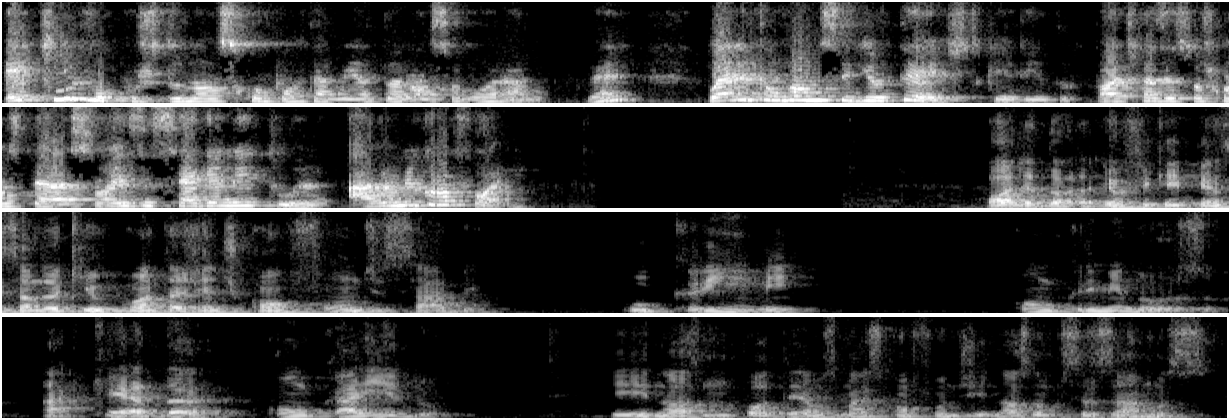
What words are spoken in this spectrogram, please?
equívocos do nosso comportamento, da nossa moral, né? Wellington, vamos seguir o texto, querido? Pode fazer suas considerações e segue a leitura. Abre o microfone. Olha, Dora, eu fiquei pensando aqui o quanto a gente confunde, sabe? O crime com o criminoso, a queda com o caído. E nós não podemos mais confundir. Nós não precisamos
